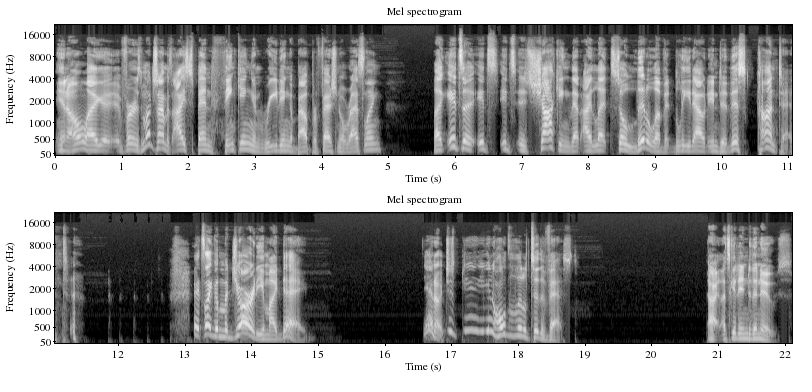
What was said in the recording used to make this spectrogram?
You know, like uh, for as much time as I spend thinking and reading about professional wrestling, like it's a it's it's it's shocking that I let so little of it bleed out into this content. it's like a majority of my day. You know, just you can hold a little to the vest. All right, let's get into the news.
